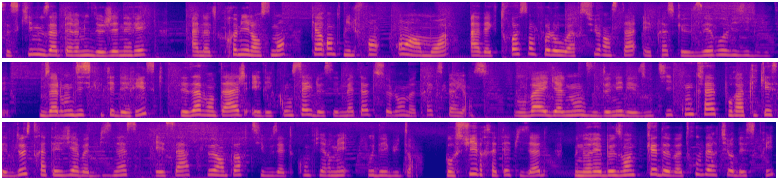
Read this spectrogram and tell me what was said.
C'est ce qui nous a permis de générer à notre premier lancement 40 000 francs en un mois avec 300 followers sur Insta et presque zéro visibilité. Nous allons discuter des risques, des avantages et des conseils de ces méthodes selon notre expérience. On va également vous donner des outils concrets pour appliquer ces deux stratégies à votre business et ça, peu importe si vous êtes confirmé ou débutant. Pour suivre cet épisode, vous n'aurez besoin que de votre ouverture d'esprit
